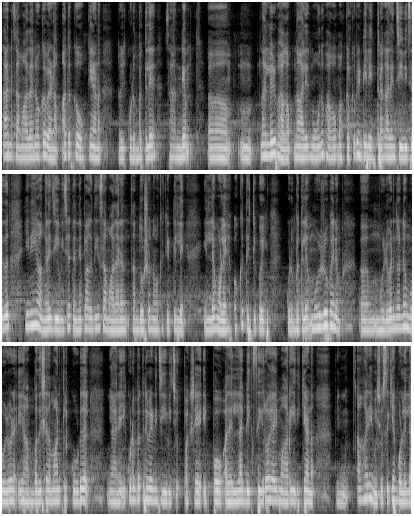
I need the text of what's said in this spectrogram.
സാറിന് സമാധാനമൊക്കെ വേണം. അതൊക്കെ ഓക്കെയാണ്. ഈ കുടുംബത്തിൽ സാറിന്റെ നല്ലൊരു ഭാഗം നാലിൽ മൂന്ന് ഭാഗവും മക്കൾക്ക് വേണ്ടിയില്ല ഇത്ര കാലം ജീവിച്ചത്? ഇനിയും അങ്ങനെ ജീവിച്ചാൽ തന്നെ പകുതിയും സമാധാനം സന്തോഷവും നമുക്ക് കിട്ടില്ലേ? ഇല്ല മോളെ ഒക്കെ തെറ്റിപ്പോയി. കുടുംബത്തിലെ മുഴുവനും മുഴുവൻ എന്ന് പറഞ്ഞാൽ മുഴുവൻ ഈ അമ്പത് ശതമാനത്തിൽ കൂടുതൽ ഞാൻ ഈ കുടുംബത്തിന് വേണ്ടി ജീവിച്ചു. പക്ഷേ ഇപ്പോൾ അതെല്ലാം ബിഗ് സീറോ ആയി മാറിയിരിക്കുകയാണ്. പിന്നെ ആരെയും വിശ്വസിക്കാൻ കൊള്ളില്ല.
